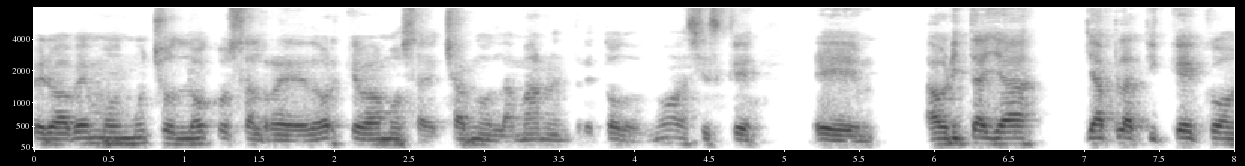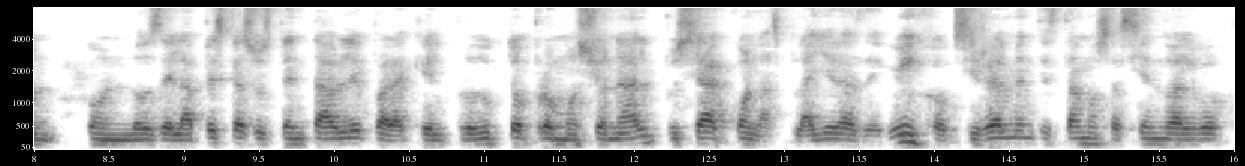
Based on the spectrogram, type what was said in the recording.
pero habemos muchos locos alrededor que vamos a echarnos la mano entre todos, ¿no? Así es que eh, ahorita ya, ya platiqué con, con los de la pesca sustentable para que el producto promocional pues sea con las playeras de Greenhawk. Si realmente estamos haciendo algo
